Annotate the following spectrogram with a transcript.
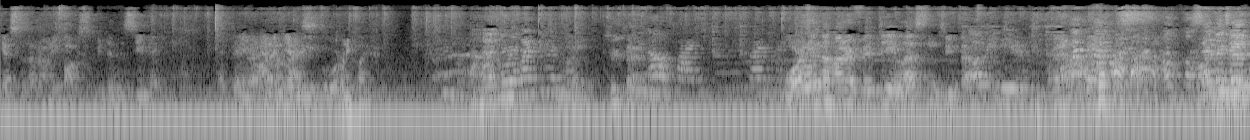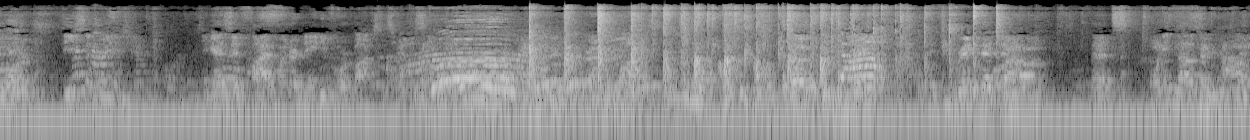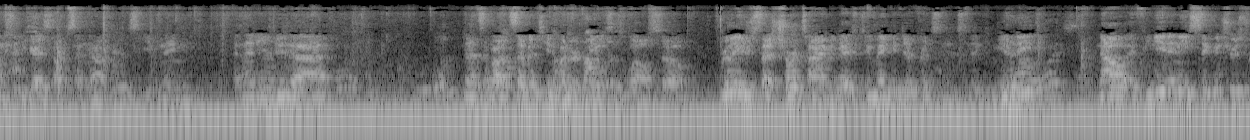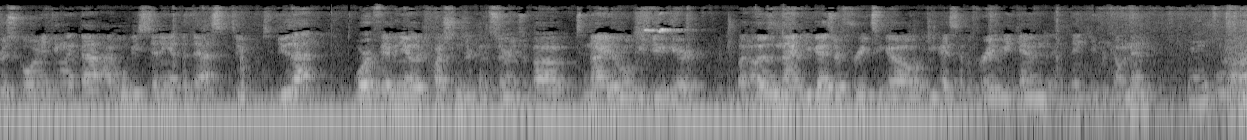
boxes passed. Any guesses on how many boxes we did this evening? Anyone have a guess? Twenty-five? Hundred? One fifty. Two thousand. No, five, five hundred. More than 150, less than 2,000. What else? Seven Decent- Decent range here. You guys did 584 boxes here this evening. Round of applause. So if you break, if you break that down, that's 20,000 pounds that you guys helped send out here this evening. And then you do that, that's about 1,700 meals as well. So really in just that short time, you guys do make a difference into the community. Now, if you need any signatures for a school or anything like that, I will be sitting at the desk to, to do that. Or if you have any other questions or concerns about tonight or what we do here. But other than that, you guys are free to go. You guys have a great weekend and thank you for coming in. Thank you. All right.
